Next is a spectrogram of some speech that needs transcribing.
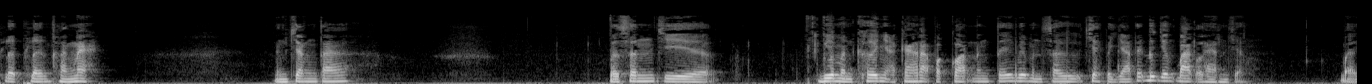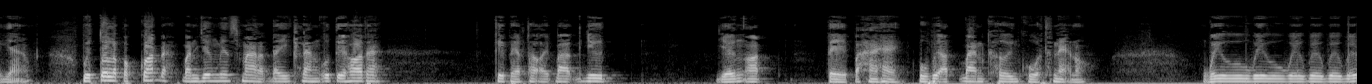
ភ្លើតភ្លើនខ្លាំងណាស់នឹងចឹងតើបើសិនជា វាមិនឃើញអាការៈប្រកបនឹងទេវាមិនសូវចេះប្រយ័ត្នទេដូចយើងបើកឡានអញ្ចឹងបើយ៉ាងវាទល់ប្រកបបានយើងមានស្មារតីខ្លាំងឧទាហរណ៍ថាគេប្រាប់ថាឲ្យបើកយឺតយើងអត់ទេប្រហែលហើយព្រោះវាអត់បានឃើញគ្រោះថ្នាក់នោះវីវវីវវីវវីវវីវវីវ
